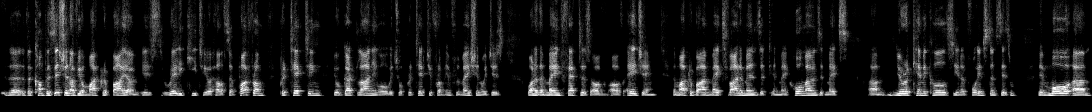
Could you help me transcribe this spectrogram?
the the composition of your microbiome is really key to your health. So apart from protecting your gut lining, or which will protect you from inflammation, which is one of the main factors of, of aging, the microbiome makes vitamins, it can make hormones, it makes um, neurochemicals. You know, for instance, there's there are more um,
